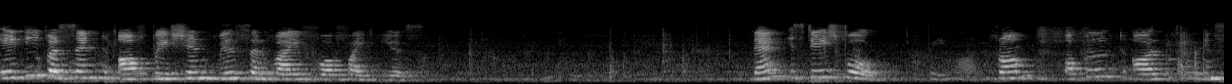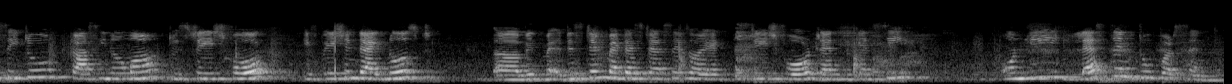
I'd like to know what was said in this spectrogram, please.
80 percent of patient will survive for five years. Then stage 4, from occult or in situ carcinoma to stage 4 if patient diagnosed uh, with distant metastasis or at stage 4 then you can see only less than 2%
